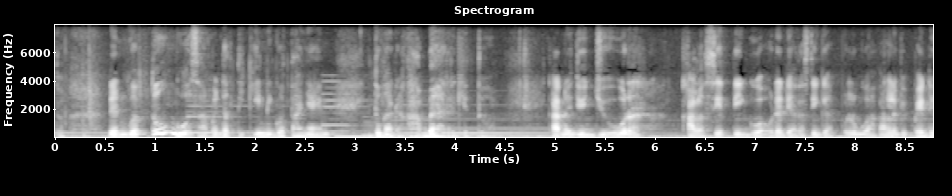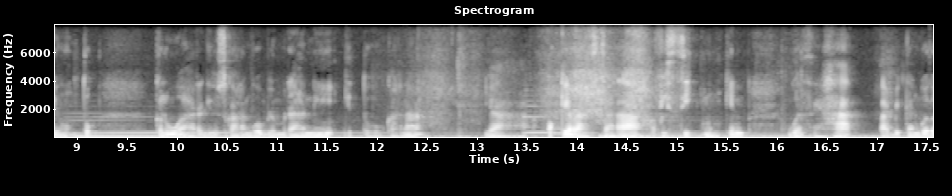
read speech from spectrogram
gitu. Dan gue tunggu sampai detik ini gue tanyain itu nggak ada kabar gitu. Karena jujur kalau city gue udah di atas 30 gue akan lebih pede untuk keluar gitu. Sekarang gue belum berani gitu. Karena ya oke okay lah secara fisik mungkin gue sehat tapi kan gue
